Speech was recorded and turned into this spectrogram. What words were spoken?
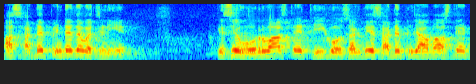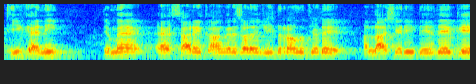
ਆ ਸਾਡੇ ਪਿੰਡੇ ਤੇ ਵੱਜਣੀ ਹੈ। ਕਿਸੇ ਹੋਰ ਵਾਸਤੇ ਠੀਕ ਹੋ ਸਕਦੀ ਹੈ ਸਾਡੇ ਪੰਜਾਬ ਵਾਸਤੇ ਠੀਕ ਹੈ ਨਹੀਂ। ਤੇ ਮੈਂ ਇਹ ਸਾਰੇ ਕਾਂਗਰਸ ਵਾਲੇ ਲੀਡਰਾਂ ਨੂੰ ਜਿਹੜੇ ਹੱਲਾਸ਼ੇਰੀ ਦੇ ਦੇ ਕੇ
